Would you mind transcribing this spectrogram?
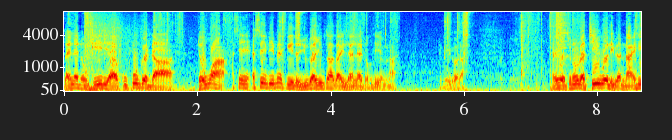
လိုင်းလက်တုံးကီးတွေကကိုကိုအတွက်တာလုံးဝအစင်အစင်ပြေမဲ့ကီးတွေယူတာယူသားတိုင်းလိုင်းလက်တုံးသိရမလားတကယ်ပြောတာအဲ့တော့ကျွန်တော်တို့ကကြီးဝဲလေဗျနိုင်ဒီ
